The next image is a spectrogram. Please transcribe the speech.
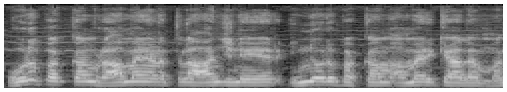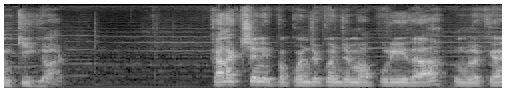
ஒரு பக்கம் ராமாயணத்துல ஆஞ்சநேயர் இன்னொரு பக்கம் அமெரிக்கால மங்கி காட் கனெக்ஷன் இப்போ கொஞ்சம் கொஞ்சமா புரியுதா உங்களுக்கு?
